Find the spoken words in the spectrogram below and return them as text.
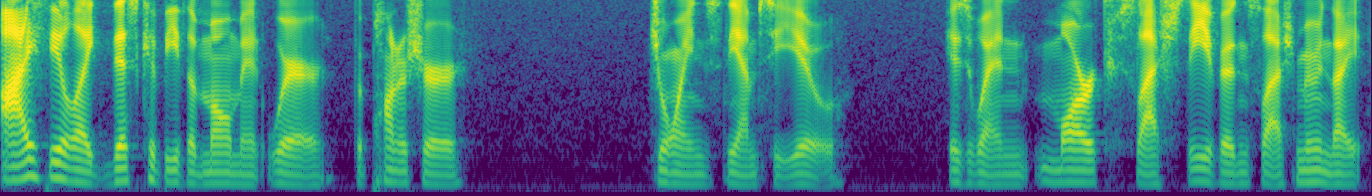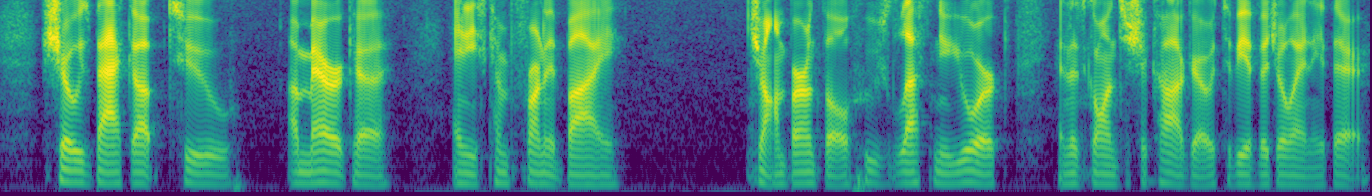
I feel like this could be the moment where the Punisher joins the MCU is when Mark slash Steven slash Moon Knight shows back up to America and he's confronted by Jon Bernthal, who's left New York and has gone to Chicago to be a vigilante there.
